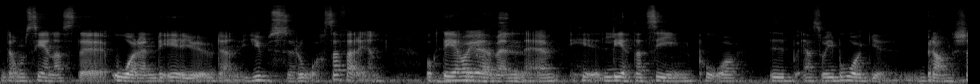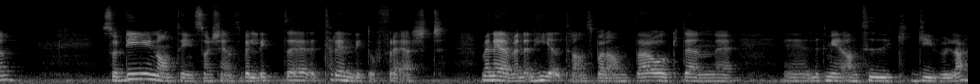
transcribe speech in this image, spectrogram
de senaste åren, det är ju den ljusrosa färgen. Och det har ju Mm, även eh, letat sig in på i, alltså i bågbranschen. Så det är ju någonting som känns väldigt eh, trendigt och fräscht. Men även den heltransparenta och den eh, eh, lite mer antikgula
